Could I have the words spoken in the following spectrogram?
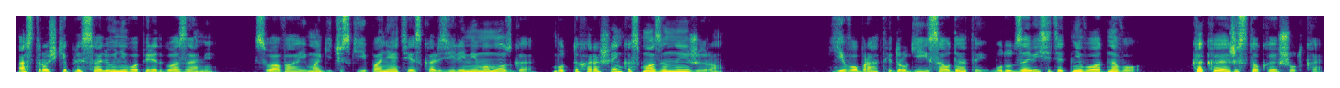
а строчки плясали у него перед глазами. Слова и магические понятия скользили мимо мозга, будто хорошенько смазанные жиром. Его брат и другие солдаты будут зависеть от него одного. Какая жестокая шутка.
